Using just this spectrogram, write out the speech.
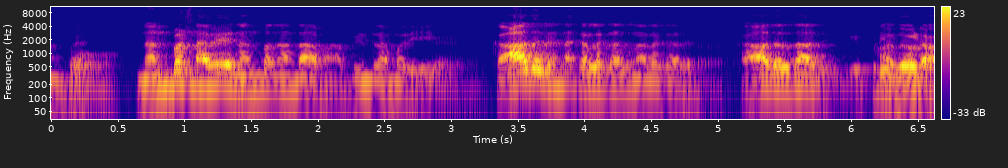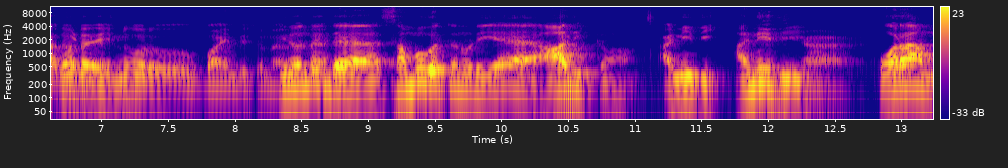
நண்பன்? நண்பன்னாவே நண்பன் தான்டா அவன் அப்படின்ற மாதிரி காதல் என்ன கள்ளக்காதல் நல்ல காதல்? காதல் தான் அது. எப்படி அதோட அதோட இன்னொரு பாயிண்ட் சொல்லு. சொன்னாரு. இது வந்து இந்த சமூகத்தினுடைய ஆதிக்கம். அநீதி. அநீதி. பொறாம.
